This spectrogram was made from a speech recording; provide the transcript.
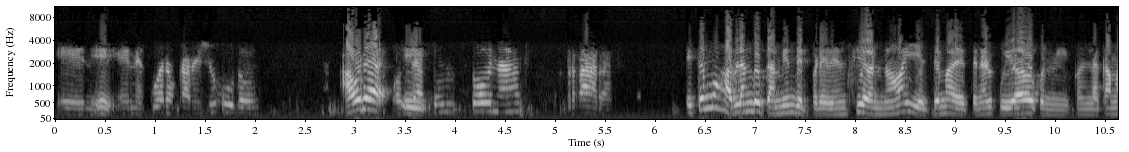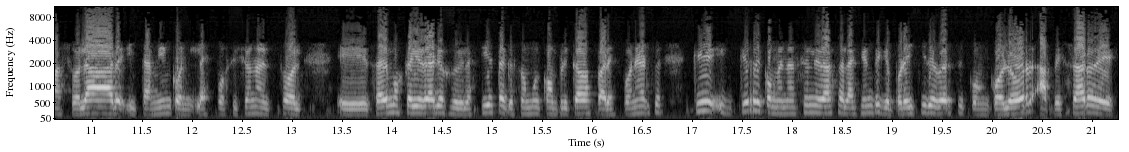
en, eh. en el cuero cabelludo. Ahora, o sea, eh, son zonas raras. Estamos hablando también de prevención, ¿no? Y el tema de tener cuidado con, con la cama solar y también con la exposición al sol. Eh, sabemos que hay horarios de la siesta que son muy complicados para exponerse. ¿Qué, ¿Qué recomendación le das a la gente que por ahí quiere verse con color a pesar de,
